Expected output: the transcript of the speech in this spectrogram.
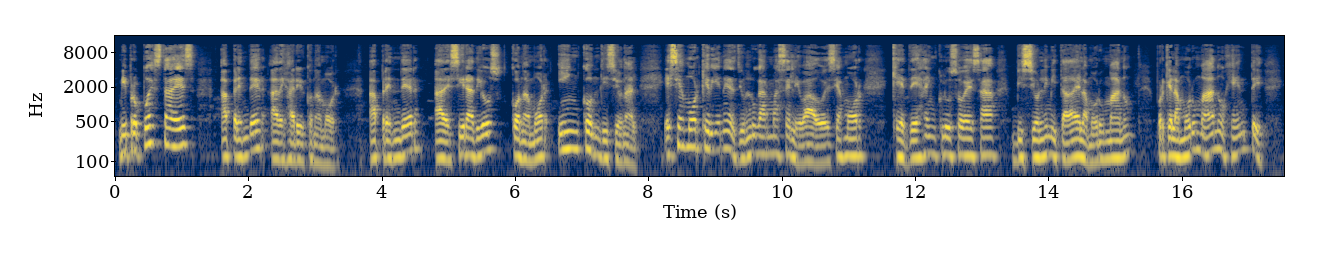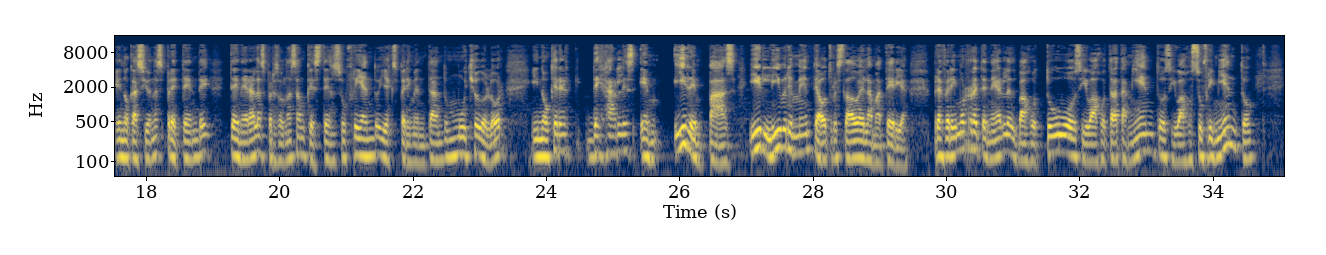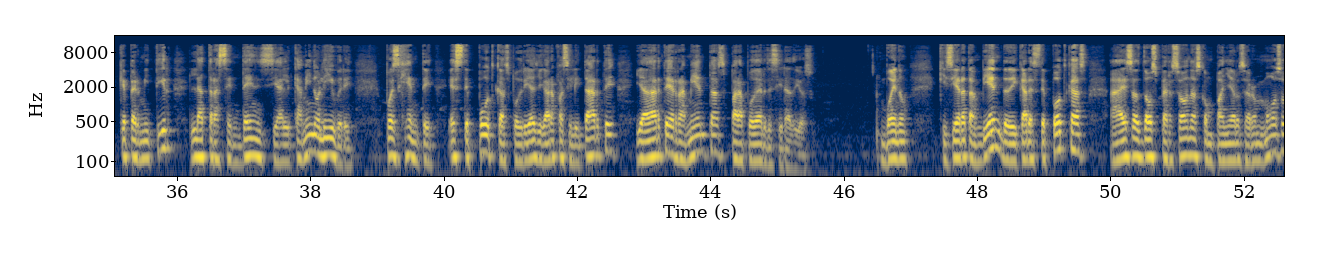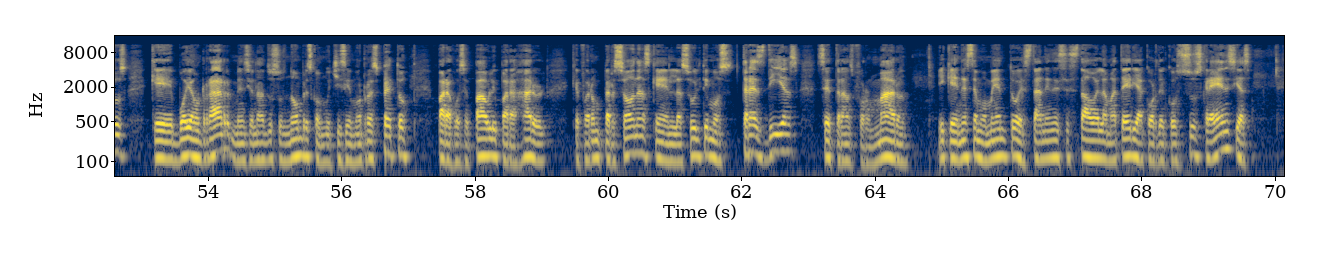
Mi propuesta es aprender a dejar ir con amor, aprender a decir adiós con amor incondicional, ese amor que viene desde un lugar más elevado, ese amor que deja incluso esa visión limitada del amor humano, porque el amor humano, gente, en ocasiones pretende tener a las personas aunque estén sufriendo y experimentando mucho dolor y no querer dejarles ir en paz, ir libremente a otro estado de la materia. Preferimos retenerles bajo tubos y bajo tratamientos y bajo sufrimiento que permitir la trascendencia, el camino libre. Pues gente, este podcast podría llegar a facilitarte y a darte herramientas para poder decir adiós. Bueno, quisiera también dedicar este podcast a esas dos personas, compañeros hermosos, que voy a honrar mencionando sus nombres con muchísimo respeto para José Pablo y para Harold, que fueron personas que en los últimos tres días se transformaron y que en este momento están en ese estado de la materia acorde con sus creencias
